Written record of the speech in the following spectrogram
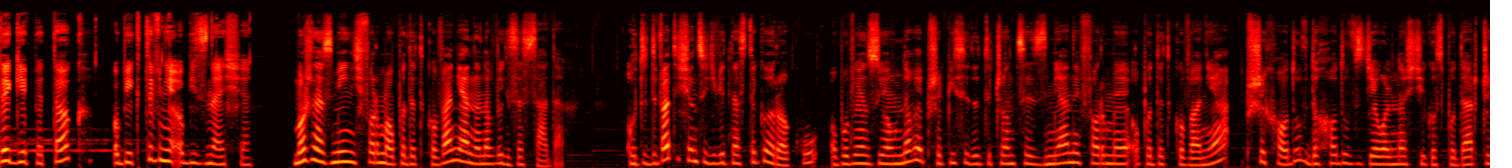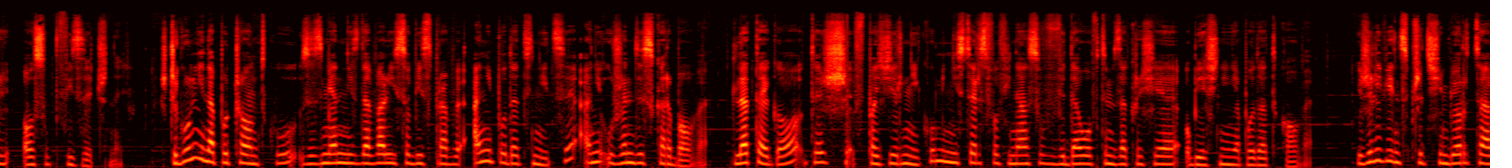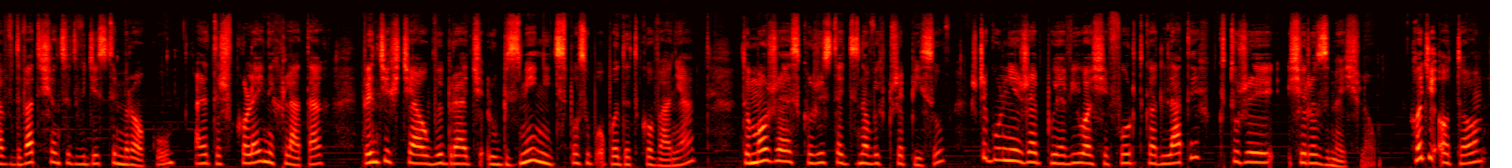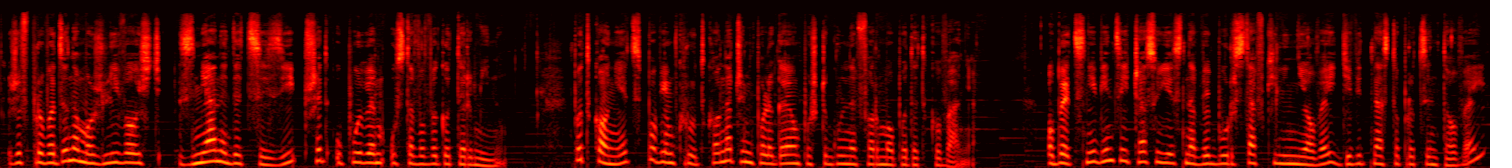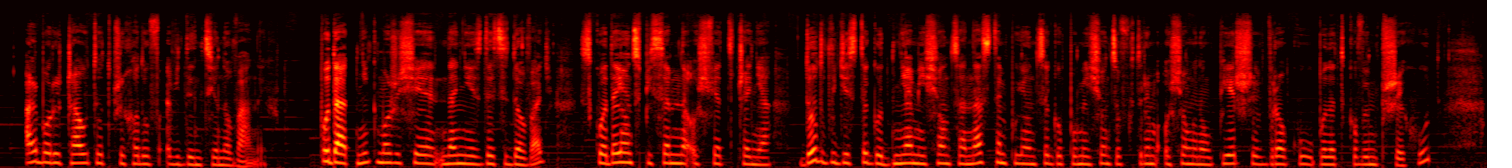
DGP TOK obiektywnie o biznesie. Można zmienić formę opodatkowania na nowych zasadach. Od 2019 roku obowiązują nowe przepisy dotyczące zmiany formy opodatkowania przychodów, dochodów z działalności gospodarczej osób fizycznych. Szczególnie na początku ze zmian nie zdawali sobie sprawy ani podatnicy, ani urzędy skarbowe. Dlatego też w październiku Ministerstwo Finansów wydało w tym zakresie objaśnienia podatkowe. Jeżeli więc przedsiębiorca w 2020 roku, ale też w kolejnych latach będzie chciał wybrać lub zmienić sposób opodatkowania, to może skorzystać z nowych przepisów, szczególnie że pojawiła się furtka dla tych, którzy się rozmyślą. Chodzi o to, że wprowadzono możliwość zmiany decyzji przed upływem ustawowego terminu. Pod koniec powiem krótko, na czym polegają poszczególne formy opodatkowania. Obecnie więcej czasu jest na wybór stawki liniowej 19% albo ryczałtu od przychodów ewidencjonowanych. Podatnik może się na nie zdecydować, składając pisemne oświadczenia do 20 dnia miesiąca następującego po miesiącu, w którym osiągnął pierwszy w roku podatkowym przychód,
